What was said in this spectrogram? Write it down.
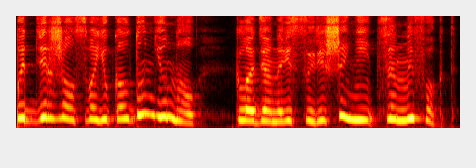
Поддержал свою колдунью Нал, кладя на весы решений ценный факт.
